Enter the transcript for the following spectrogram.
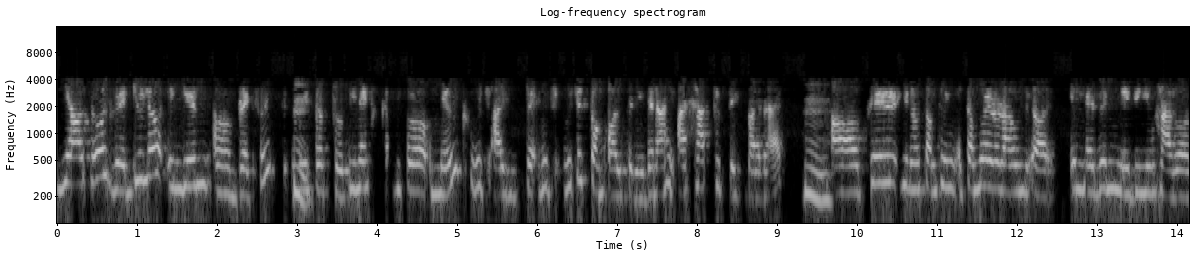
yeah, so a regular Indian uh, breakfast Hmm. with a Protinex kind of uh, milk, which I which which is compulsory. Then I I have to stick by that. Hmm. Uh, फिर you know something somewhere around uh, 11 maybe you have a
